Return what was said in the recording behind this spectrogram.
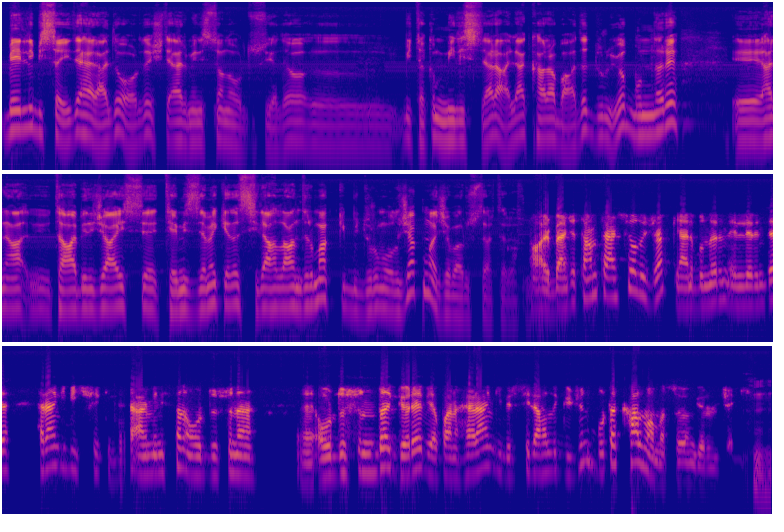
belli bir sayıda herhalde orada işte Ermenistan ordusu ya da e, bir takım milisler hala Karabağ'da duruyor. Bunları e, hani tabiri caizse temizlemek ya da silahlandırmak gibi bir durum olacak mı acaba Ruslar tarafından? Hayır bence tam tersi olacak. Yani bunların ellerinde herhangi bir şekilde Ermenistan ordusuna e, ordusunda görev yapan herhangi bir silahlı gücün burada kalmaması öngörülecek. Hı hı.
